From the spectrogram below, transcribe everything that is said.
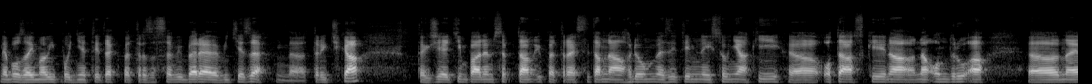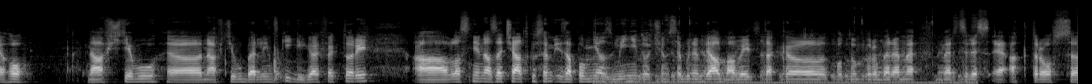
nebo zajímavé podněty, tak Petr zase vybere vítěze eh, trička. Takže tím pádem se ptám i Petra, jestli tam náhodou mezi tím nejsou nějaké otázky na, na Ondru a na jeho návštěvu, návštěvu berlínský Gigafactory. A vlastně na začátku jsem i zapomněl zmínit, o čem se budeme dál bavit, tak uh, potom probereme Mercedes E-Actros, uh,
